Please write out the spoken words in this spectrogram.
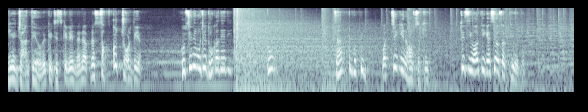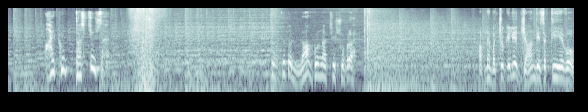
ये जानते हुए कि जिसके लिए मैंने अपना सब कुछ छोड़ दिया। उसी ने मुझे धोखा दे दी तुम सैम तुम अपनी बच्ची की ना हो सकी। किसी और की कैसे हो सकती हो तुम? I don't trust you Sam तुमसे तो लाख गुना अच्छी शुभ्रा है। अपने बच्चों के लिए जान दे सकती है वो।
